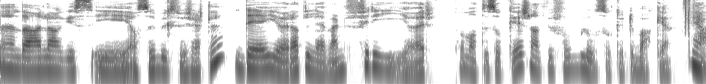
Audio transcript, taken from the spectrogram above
eh, da lages i, også i bukspyttkjertelen, det gjør at leveren frigjør på en måte sukker, sånn at vi får blodsukker tilbake. Ja,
